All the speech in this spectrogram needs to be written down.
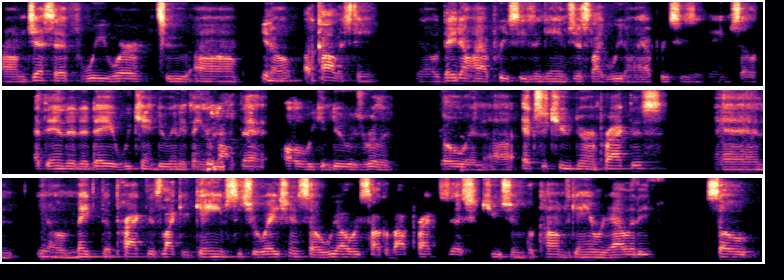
um, just if we were to, um, you know, a college team. You know, they don't have preseason games just like we don't have preseason games. So at the end of the day, we can't do anything about that. All we can do is really go and uh, execute during practice and, you know, make the practice like a game situation. So we always talk about practice execution becomes game reality. So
